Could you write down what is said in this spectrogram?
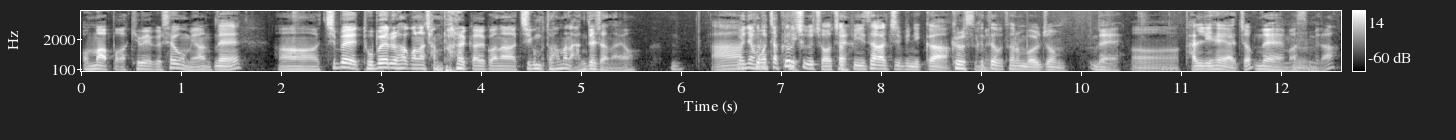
엄마 아빠가 계획을 세우면 네. 어, 집에 도배를 하거나 장판을 깔거나 지금부터 하면 안 되잖아요. 아, 왜냐면 그렇- 어차피- 그렇지, 그렇죠. 어차피 이사 갈 집이니까 그렇습니다. 그때부터는 뭘좀 네, 어, 달리 해야죠. 네 맞습니다.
